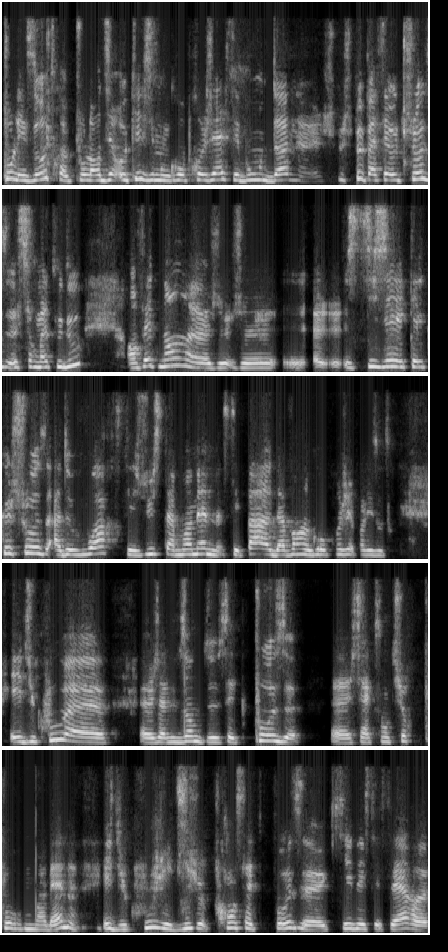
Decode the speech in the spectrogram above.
pour les autres, pour leur dire ok j'ai mon gros projet, c'est bon, donne, je, peux passer à autre chose sur ma to-do. En fait non, euh, je, je euh, si j'ai quelque chose à devoir, c'est juste à moi-même, c'est pas d'avoir un gros projet pour les autres. Et du coup, euh, j'avais besoin de cette pause chez Accenture pour moi-même. Et du coup, j'ai dit, je prends cette pause qui est nécessaire,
